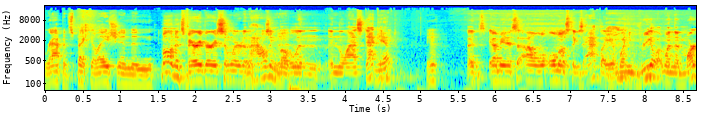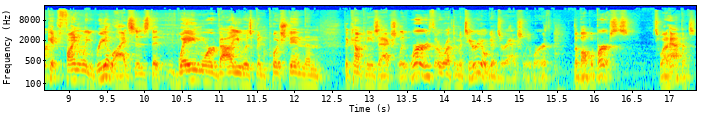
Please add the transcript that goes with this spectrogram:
rapid speculation and Well, and it's very, very similar to the housing bubble in in the last decade. Yep. yeah. It's, I mean, it's almost exactly. And when you real, when the market finally realizes that way more value has been pushed in than the company's actually worth, or what the material goods are actually worth, the bubble bursts. That's what happens.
